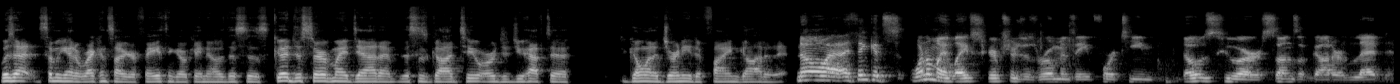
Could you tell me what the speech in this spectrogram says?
Was that something you had to reconcile your faith and go, okay, no, this is good to serve my dad. I'm, this is God too, or did you have to go on a journey to find God in it. No, I think it's one of my life scriptures is Romans 8 14. Those who are sons of God are led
